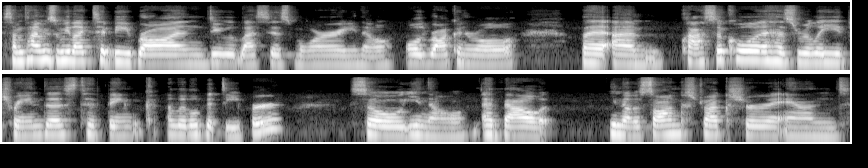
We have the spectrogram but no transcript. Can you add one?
sometimes we like to be raw and do less is more, you know, old rock and roll. But um, classical has really trained us to think a little bit deeper. So, you know, about, you know, song structure and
